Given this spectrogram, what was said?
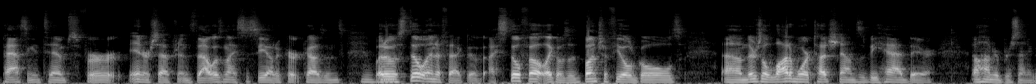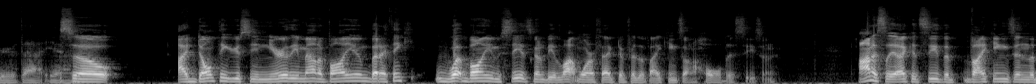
passing attempts for interceptions. That was nice to see out of Kirk Cousins, but it was still ineffective. I still felt like it was a bunch of field goals. Um, there's a lot of more touchdowns to be had there. 100% agree with that. Yeah. So I don't think you see near the amount of volume, but I think what volume you see is going to be a lot more effective for the Vikings on a whole this season. Honestly, I could see the Vikings and the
